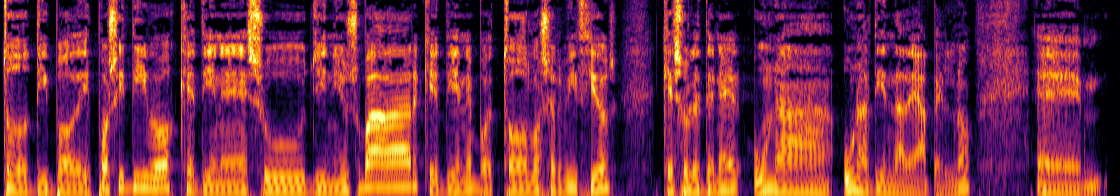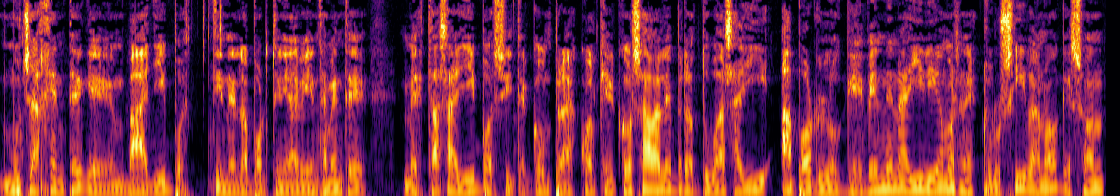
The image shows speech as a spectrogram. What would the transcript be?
todo tipo de dispositivos, que tiene su Genius Bar, que tiene pues todos los servicios que suele tener una, una tienda de Apple, ¿no? Eh, mucha gente que va allí pues tiene la oportunidad, evidentemente, me estás allí, pues si te compras cualquier cosa, ¿vale? Pero tú vas allí a por lo que venden allí, digamos, en exclusiva, ¿no? Que son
